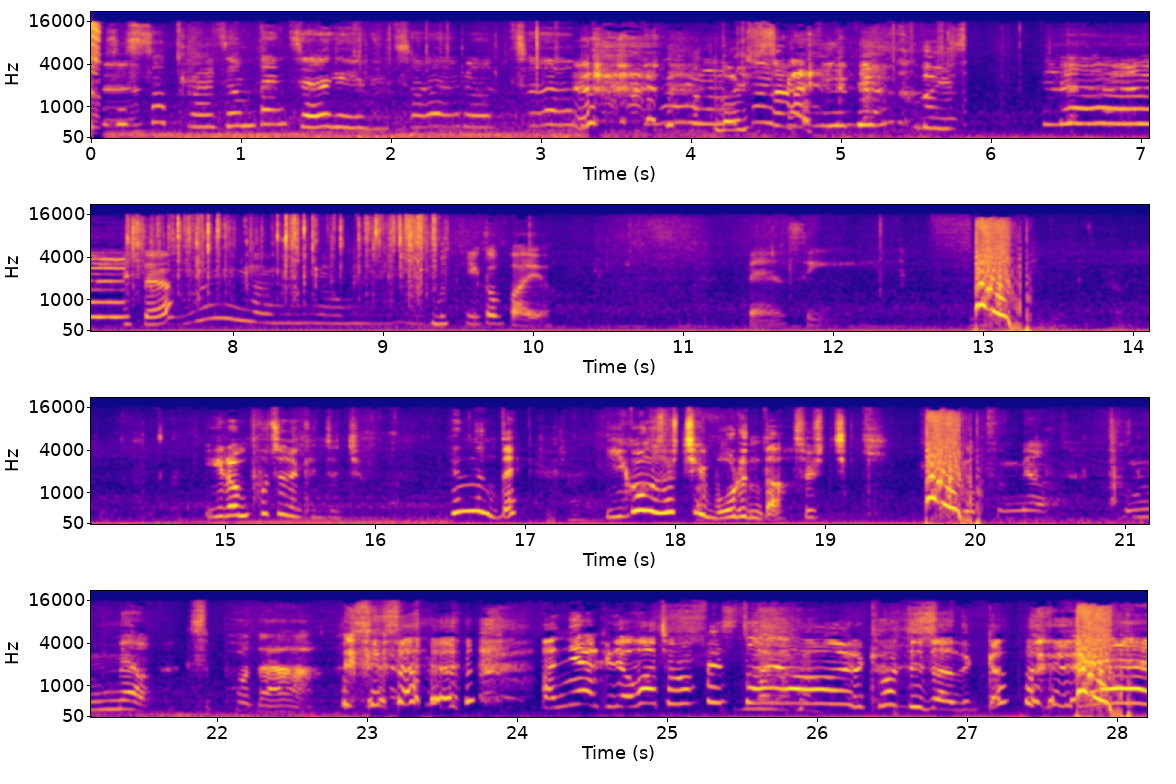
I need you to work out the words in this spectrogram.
수석하던 반짝이처럼 너 입술에 너 입술 있어요? 뭐, 이거 봐요. fancy. 이런 포즈는 괜찮죠? 했는데 이거는 솔직히 모른다 솔직히 이거 분명 분명 스퍼다. 아니야 그냥 와 졸업했어요 이렇게 하면 되지 않을까? 아,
